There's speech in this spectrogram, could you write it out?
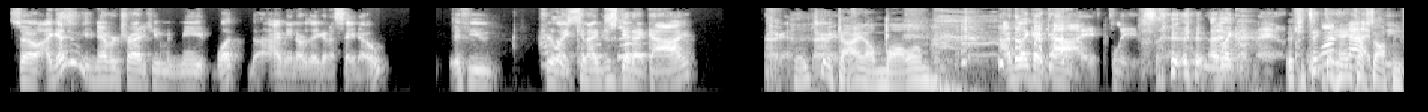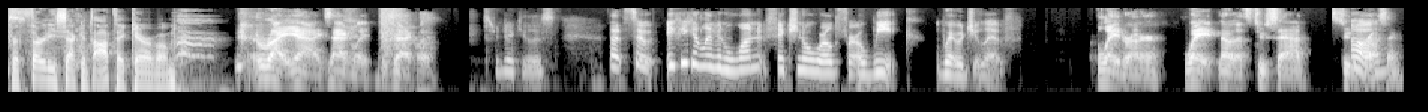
so I guess if you've never tried human meat, what I mean, are they going to say no? If you, if you're like, can I just so. get a guy? Okay, Can I just all get a guy and I'll maul him. I'd like a guy, please. I'd like a man. If you take One the guy, handcuffs off me for 30 seconds, I'll take care of him. Right? Yeah, exactly, exactly. It's ridiculous. Uh, so, if you could live in one fictional world for a week, where would you live? Blade Runner. Wait, no, that's too sad. It's too Oh. depressing.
